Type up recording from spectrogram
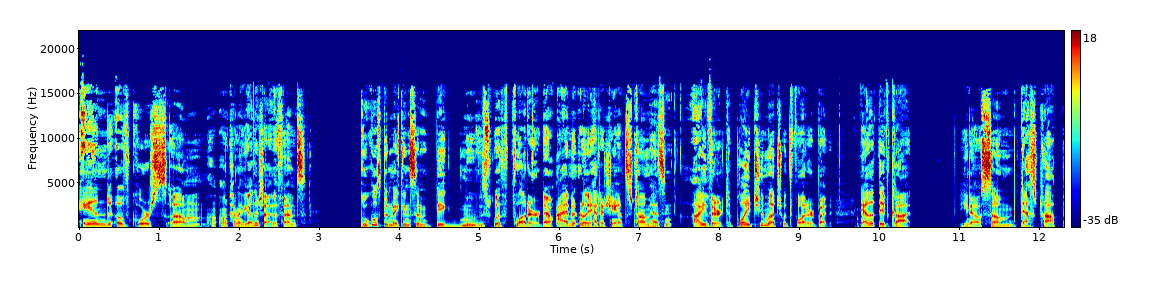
And of course, um, on kind of the other side of the fence, Google's been making some big moves with Flutter. Now, I haven't really had a chance, Tom hasn't either, to play too much with Flutter, but now that they've got, you know, some desktop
